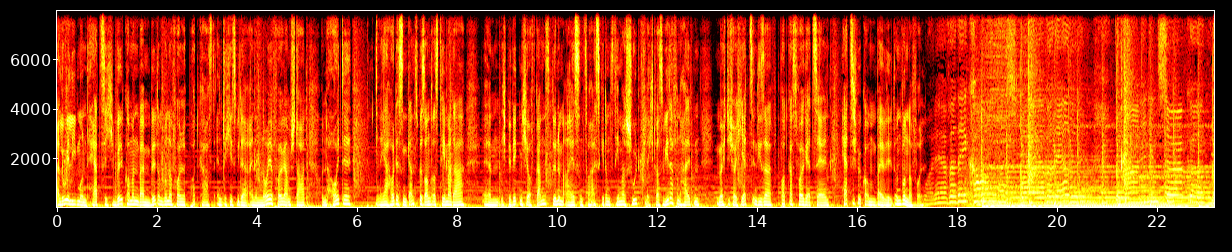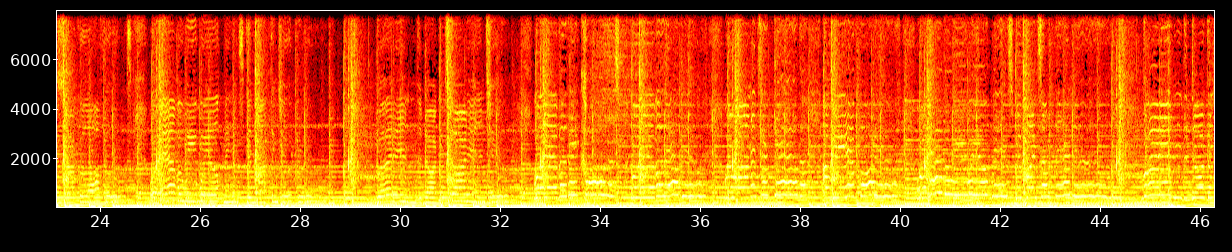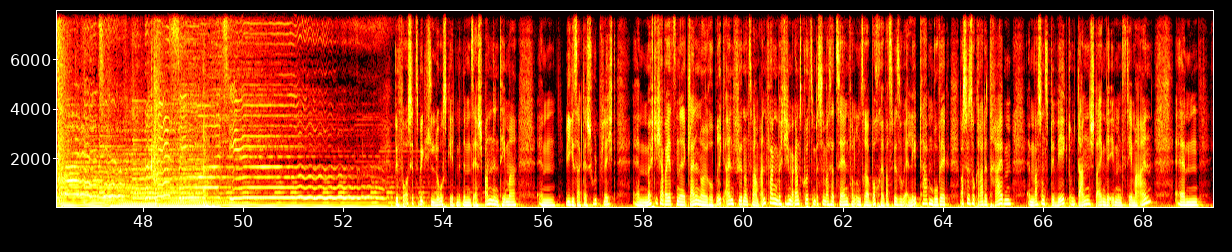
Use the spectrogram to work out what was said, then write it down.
Hallo ihr Lieben und herzlich willkommen beim Wild und Wundervoll Podcast. Endlich ist wieder eine neue Folge am Start und heute, ja, heute ist ein ganz besonderes Thema da. Ähm, ich bewege mich hier auf ganz dünnem Eis und zwar es geht ums Thema Schulpflicht. Was wir davon halten, möchte ich euch jetzt in dieser Podcast-Folge erzählen. Herzlich willkommen bei Wild und Wundervoll. Whatever they call us, Bevor es jetzt wirklich losgeht mit einem sehr spannenden Thema, ähm, wie gesagt, der Schulpflicht, ähm, möchte ich aber jetzt eine kleine neue Rubrik einführen. Und zwar am Anfang möchte ich mal ganz kurz ein bisschen was erzählen von unserer Woche, was wir so erlebt haben, wo wir, was wir so gerade treiben, ähm, was uns bewegt und dann steigen wir eben ins Thema ein.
